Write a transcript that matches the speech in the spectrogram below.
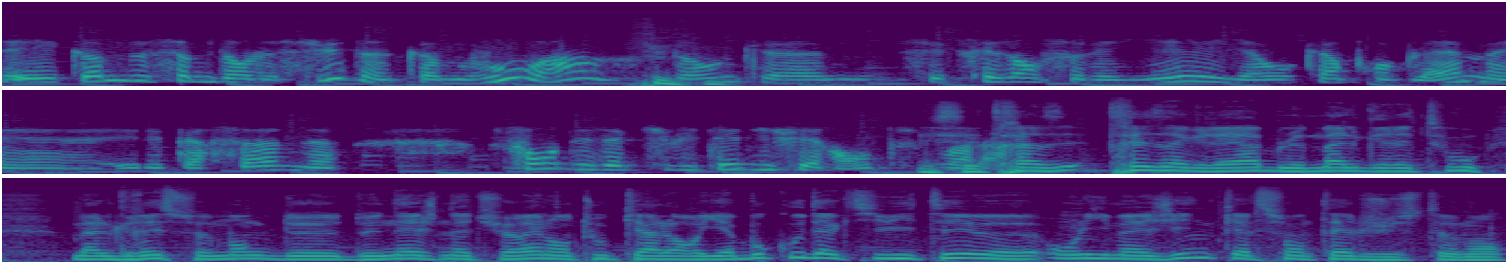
Et comme nous sommes dans le sud, comme vous, hein, donc euh, c'est très ensoleillé, il n'y a aucun problème, et, et les personnes font des activités différentes. Et Voilà. c'est très, très agréable malgré tout, malgré ce manque de, de neige naturelle en tout cas. Alors il y a beaucoup d'activités, euh, on l'imagine, quelles sont-elles justement?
